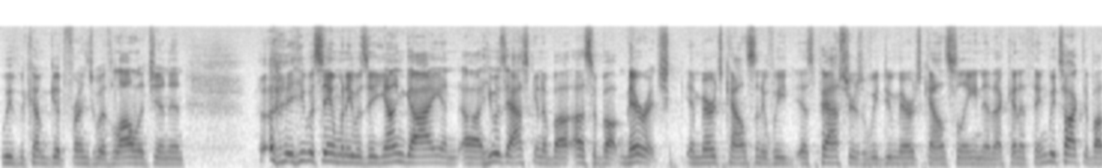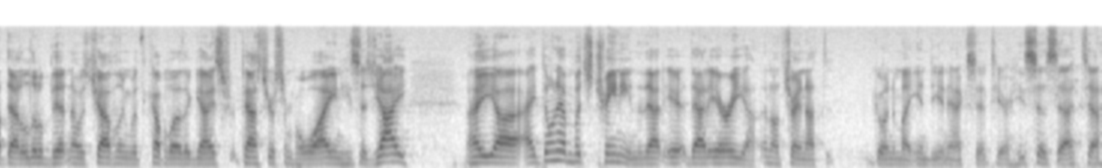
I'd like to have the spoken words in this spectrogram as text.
we've become good friends with Lalajan. And he was saying when he was a young guy, and uh, he was asking about us about marriage and marriage counseling. If we, as pastors, if we do marriage counseling and that kind of thing, we talked about that a little bit. And I was traveling with a couple other guys, pastors from Hawaii, and he says, "Yeah, I, I, uh, I don't have much training in that that area." And I'll try not to go into my Indian accent here. He says that. Uh,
